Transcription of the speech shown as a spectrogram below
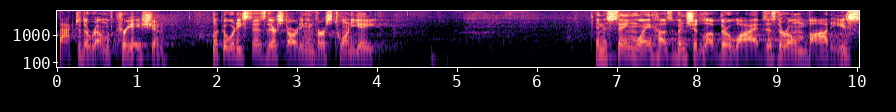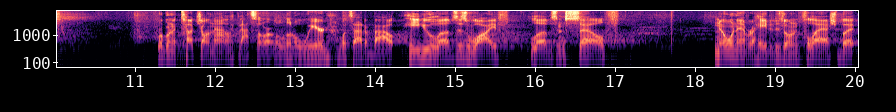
Back to the realm of creation. Look at what he says there starting in verse 28. In the same way, husbands should love their wives as their own bodies. We're going to touch on that. Like, that's a little weird. What's that about? He who loves his wife loves himself. No one ever hated his own flesh, but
